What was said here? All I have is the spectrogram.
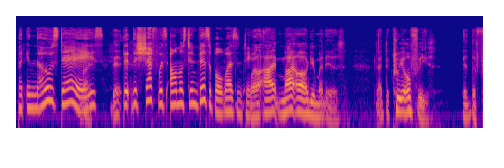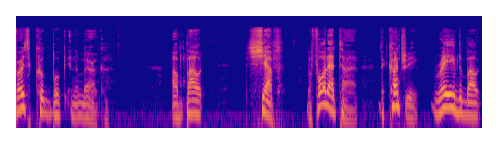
But in those days, right. the, the chef was almost invisible, wasn't he? Well, I my argument is that the Creole Feast is the first cookbook in America about chefs. Before that time, the country raved about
